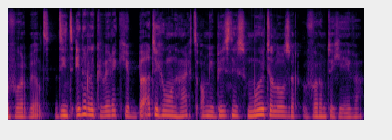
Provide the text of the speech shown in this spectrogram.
bijvoorbeeld, dient innerlijk werk je buitengewoon hard om je business moeitelozer vorm te geven.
